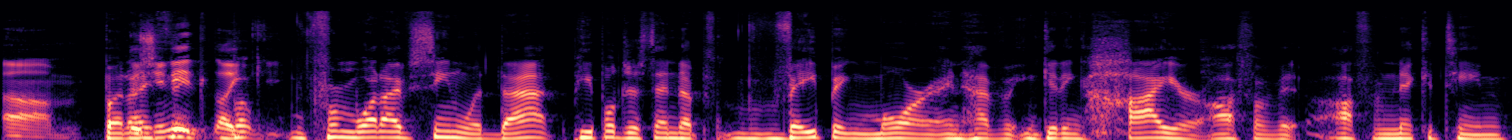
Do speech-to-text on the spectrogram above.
Um, But I you think, need like from what I've seen with that, people just end up vaping more and having getting higher off of it, off of nicotine,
